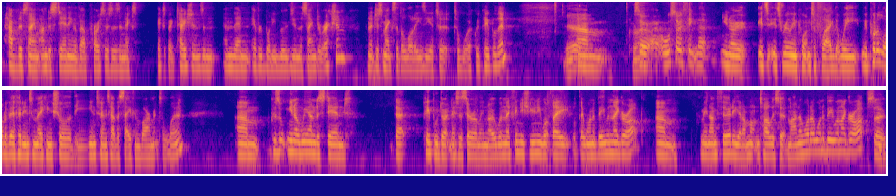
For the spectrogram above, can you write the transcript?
have the same understanding of our processes and ex- expectations, and, and then everybody moves in the same direction and it just makes it a lot easier to, to work with people then. Yeah. Um, so I also think that you know it's it's really important to flag that we we put a lot of effort into making sure that the interns have a safe environment to learn, because um, you know we understand that people don't necessarily know when they finish uni what they what they want to be when they grow up. Um, I mean, I'm 30 and I'm not entirely certain I know what I want to be when I grow up. So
